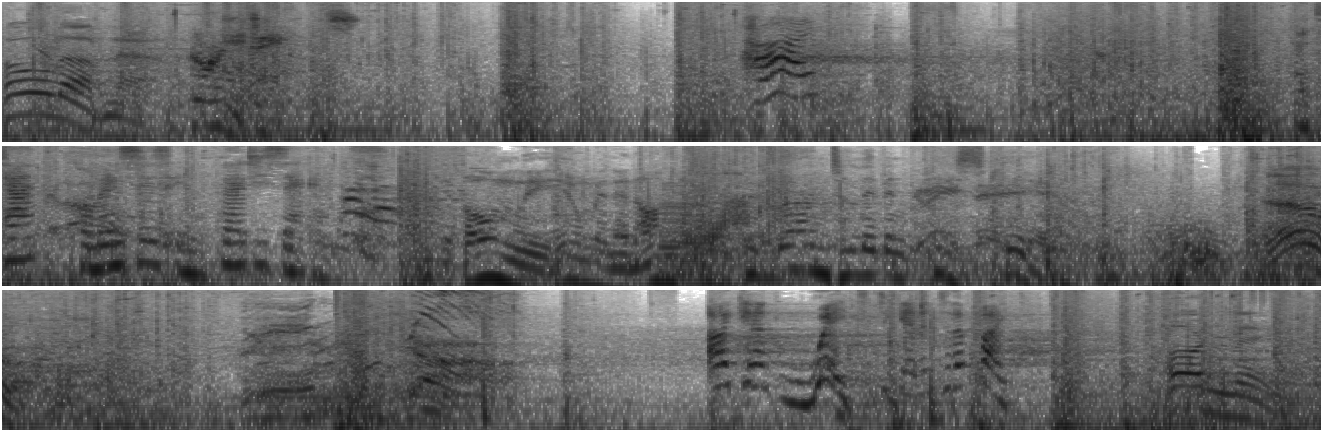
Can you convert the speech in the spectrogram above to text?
Hold up now. Greetings. Hi. Attack commences in 30 seconds. If only human and omnic could learn to live in peace here. Hello. I can't wait to get into the fight. Pardon me.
